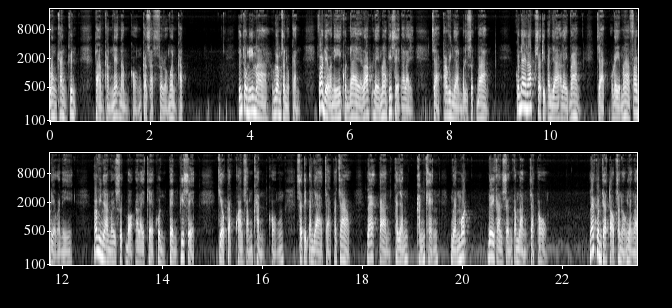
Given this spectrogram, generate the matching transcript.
มั่งคั่งขึ้น ตามคำแนะนำของกษัตริย์โซโลมอนครับถึงตรงนี้มาร่วมสนุกกันเพราะเดี๋ยววันนี้คุณได้รับเลมาพิเศษอะไร จากพระวิญญาณบริสุทธิ์บ้าง คุณได้รับสติปัญญาอะไรบ้าง จากเรมาเฝ้าเดี๋ยววันนี้ ระวิญญาณบริสุทธิ์บอกอะไรแก่คุณเป็นพิเศษ เกี่ยวกับความสำคัญของสติปัญญาจากพระเจ้า และการขยันขันแข็งเหมือนมด ด้วยการเสริมกำลังจากพระองค์ และคุณจะตอบสนองอย่างไร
